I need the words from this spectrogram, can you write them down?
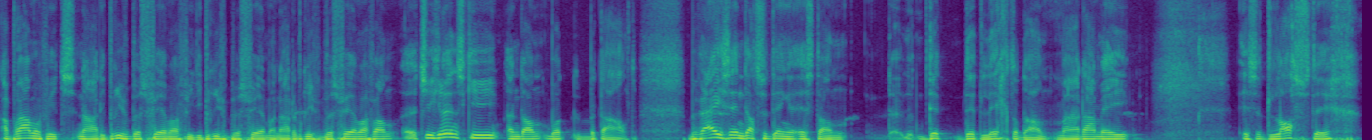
Abramovic naar die brievenbusfirma, via die brievenbusfirma naar de brievenbusfirma van uh, en dan wordt betaald. Bewijzen in dat soort dingen is dan, dit, dit ligt er dan, maar daarmee is het lastig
